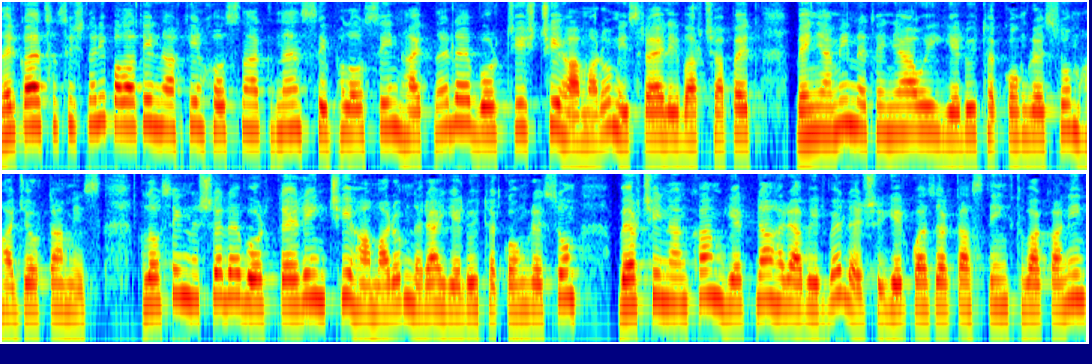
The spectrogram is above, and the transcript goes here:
Ներկայացուցիչների պալատի նախկին խոսնակ Նենսի Փլոսին հայտնել է, որ ճիշտ չի համարում Իսրայելի վարչապետ Բենյամին Նեթանյահուի ելույթը կոնգրեսում հաջորդ ամիս։ Փլոսին նշել է, որ տեղին չի համարում նրա ելույթը կոնգրեսում Վերջին անգամ, երբ նա հրավիրվել էր 2015 թվականին,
